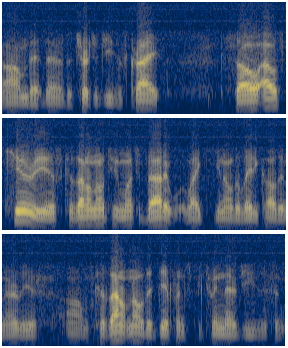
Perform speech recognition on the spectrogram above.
um, that they're the Church of Jesus Christ. So I was curious because I don't know too much about it. Like you know, the lady called in earlier, because um, I don't know the difference between their Jesus and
